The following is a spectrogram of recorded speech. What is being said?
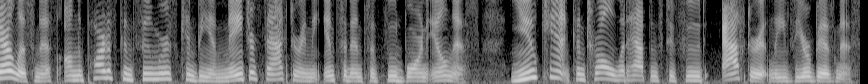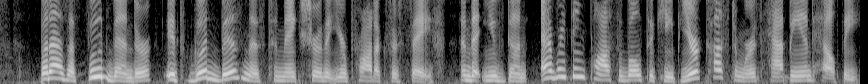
Carelessness on the part of consumers can be a major factor in the incidence of foodborne illness. You can't control what happens to food after it leaves your business. But as a food vendor, it's good business to make sure that your products are safe and that you've done everything possible to keep your customers happy and healthy.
